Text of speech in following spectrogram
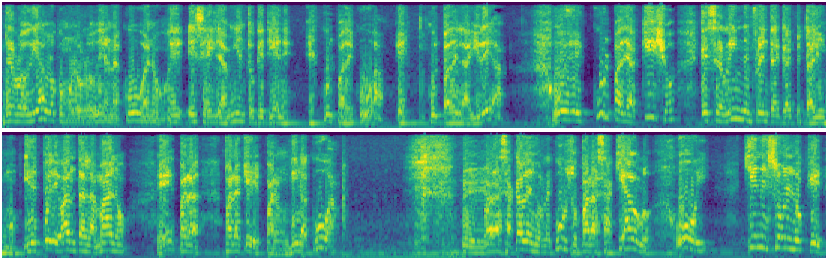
de rodearlo como lo rodean a Cuba, ¿no? E- ese aislamiento que tiene, ¿es culpa de Cuba? ¿Es culpa de la idea? ¿O es culpa de aquellos que se rinden frente al capitalismo y después levantan la mano ¿eh? para, ¿para qué? Para hundir a Cuba eh, para sacarles los recursos, para saquearlo. Hoy, ¿quiénes son los que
